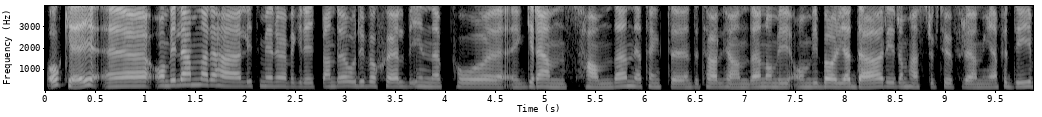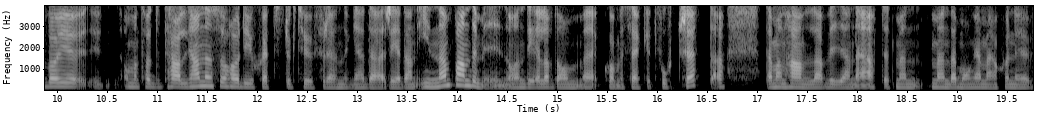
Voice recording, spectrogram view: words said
Okej, eh, om vi lämnar det här lite mer övergripande och du var själv inne på eh, gränshandeln. Jag tänkte detaljhandeln. Om vi, om vi börjar där i de här strukturförändringarna. För det var ju, om man tar detaljhandeln så har det ju skett strukturförändringar där redan innan pandemin och en del av dem eh, kommer säkert fortsätta. Där man handlar via nätet men, men där många människor nu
